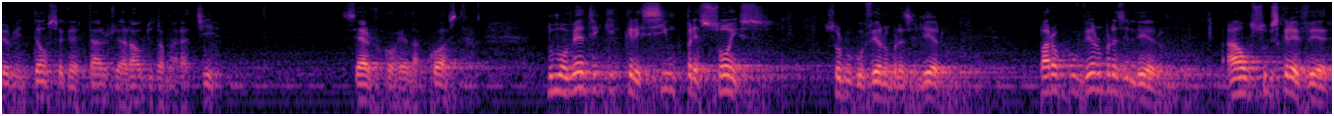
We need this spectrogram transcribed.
pelo então secretário-geral do Itamaraty, Sérgio Correia da Costa, no momento em que cresciam pressões sobre o governo brasileiro, para o governo brasileiro, ao subscrever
